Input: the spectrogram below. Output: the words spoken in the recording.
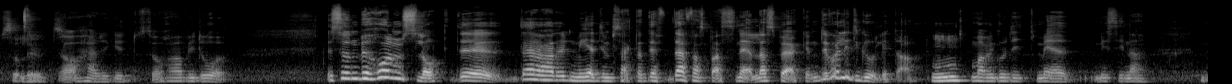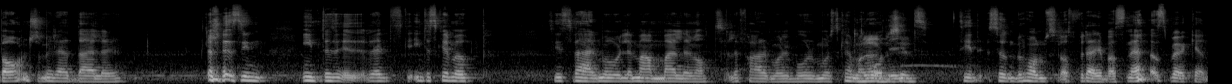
Absolut. Ja, herregud. Så har vi då... Sundbyholms slott, det, där hade medium sagt att det, där fanns bara snälla spöken. Det var lite gulligt då. Mm. Om man vill gå dit med, med sina barn som är rädda eller, eller sin, inte, inte skrämma upp sin svärmor eller mamma eller något, eller farmor eller mormor så kan man Nej, gå precis. dit till Sundbyholms slott för där är bara snälla spöken.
